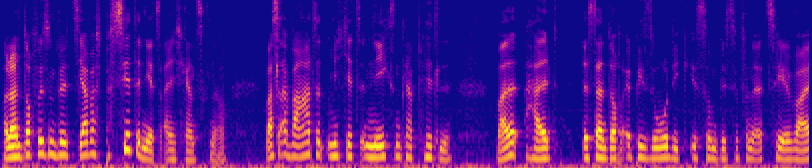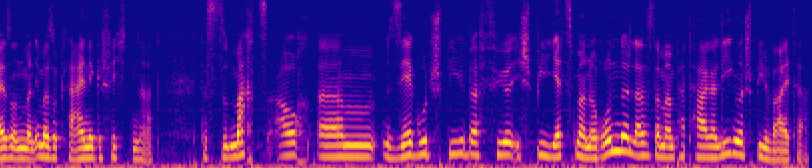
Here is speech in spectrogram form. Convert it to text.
Weil du dann doch wissen willst, ja, was passiert denn jetzt eigentlich ganz genau? Was erwartet mich jetzt im nächsten Kapitel? Weil halt es dann doch episodik ist, so ein bisschen von der Erzählweise und man immer so kleine Geschichten hat. Das macht es auch ähm, sehr gut spielbar für, ich spiele jetzt mal eine Runde, lasse es dann mal ein paar Tage liegen und spiele weiter.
